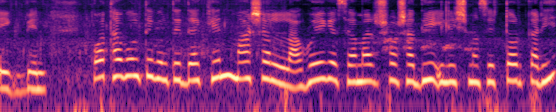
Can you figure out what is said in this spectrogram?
দেখবেন। কথা বলতে বলতে দেখেন, মাশাল্লাহ, হয়ে গেছে আমার শশা দিয়ে ইলিশ মাছের তরকারি।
